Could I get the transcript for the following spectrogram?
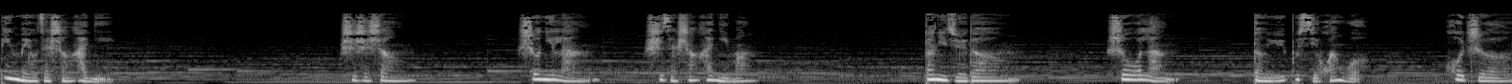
并没有在伤害你。事实上，说你懒，是在伤害你吗？当你觉得说我懒等于不喜欢我，或者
